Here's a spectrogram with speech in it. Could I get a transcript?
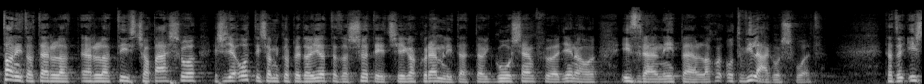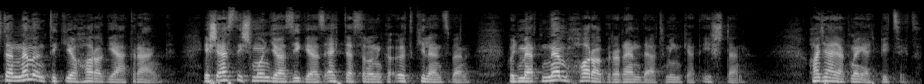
tanított erről a, erről a tíz csapásról, és ugye ott is, amikor például jött ez a sötétség, akkor említette, hogy Gósen földjén, ahol Izrael népe lakott, ott világos volt. Tehát, hogy Isten nem önti ki a haragját ránk. És ezt is mondja az ige az 1 Tesszalonika 5.9-ben, hogy mert nem haragra rendelt minket Isten. Hagyjáljak meg egy picit.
